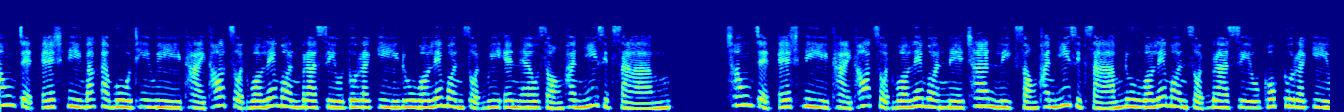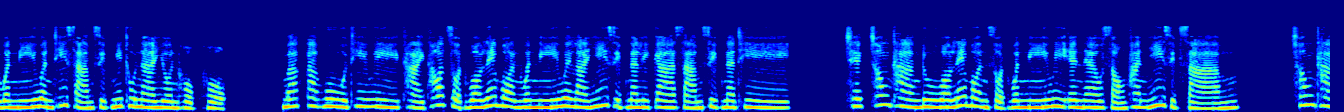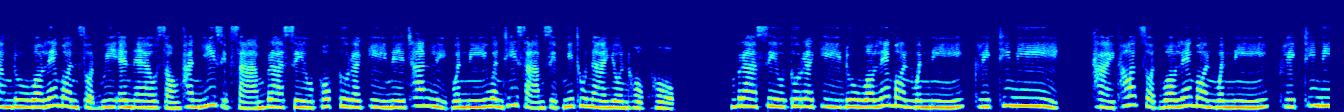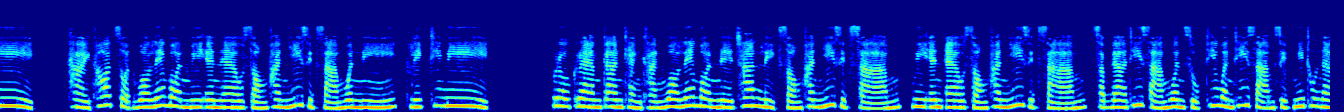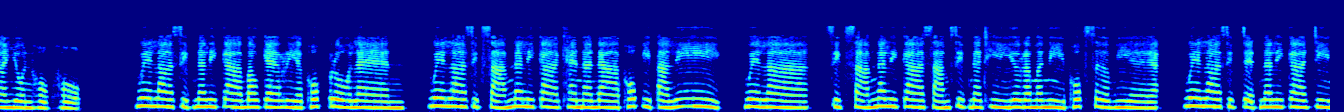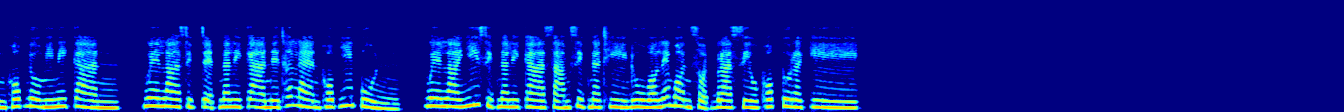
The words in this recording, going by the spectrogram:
ช่อง 7 HD บักอาบูทีวีถ่ายทอดสดวอลเลย์บอลบราซิล ตุรกีดูวอลเลย์บอลสด VNL 2023 ช่อง 7 HD ถ่ายทอดสดวอลเลย์บอลเนชั่นลีก 2023 ดูวอลเลย์บอลสดบราซิล พบตุรกีวันนี้วันที่ 30 มิถุนายน 66 มักอาบูทีวีถ่ายทอดสดวอลเลย์บอลวันนี้เวลา 20 นาฬิกา 30 นาที เช็คช่องทางดูวอลเลย์บอลสดวันนี้ VNL 2023 ช่องทางดูวอลเลย์บอลสด VNL 2023 บราซิล พบตุรกีเนชั่นลีกวันนี้วันที่ 30 มิถุนายน 66 บราซิล ตุรกีดูวอลเลย์บอลวันนี้ คลิกที่นี่ ถ่ายทอดสดวอลเลย์บอลวันนี้ คลิกที่นี่ ถ่ายทอดสดวอลเลย์บอล VNL 2023 วันนี้ คลิกที่นี่ โปรแกรมการแข่งขันวอลเลย์บอลเนชั่นลีก 2023 VNL 2023 สัปดาห์ที่ 3 วันศุกร์ที่วันที่ 30 มิถุนายน 66 เวลา 10 นาฬิกาเบลแกเรียพบโปรแลนด์ เวลา 13 นาฬิกาแคนาดาพบอิตาลี เวลา 13 นาฬิกา 30 นาทีเยอรมนีพบเซอร์เบีย เวลา 17 นาฬิกาจีนพบโดมินิกัน เวลา 17 นาฬิกาเนเธอร์แลนด์พบญี่ปุ่น เวลา 20 นาฬิกา 30 นาทีดูวอลเลย์บอลสดบราซิลพบตุรกี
